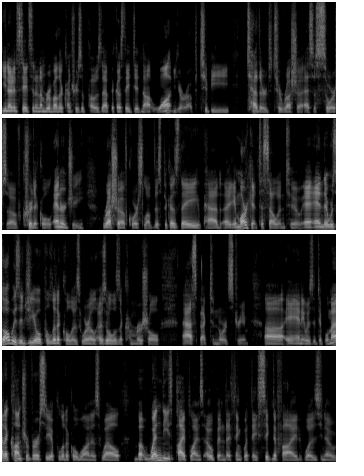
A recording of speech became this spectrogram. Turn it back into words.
The united states and a number of other countries opposed that because they did not want europe to be tethered to russia as a source of critical energy. Russia, of course, loved this because they had a, market to sell into, and, and, there was always a geopolitical as well as well as a commercial aspect to Nord Stream. Uh, and it was a diplomatic controversy, a political one as well. But when these pipelines opened, I think what they signified was, you know,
